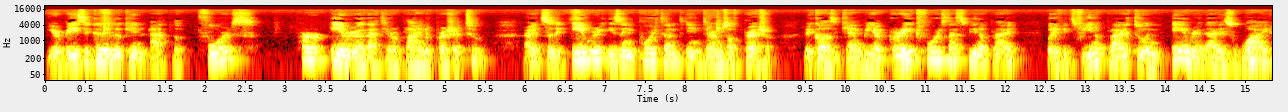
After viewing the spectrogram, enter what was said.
you're basically looking at the force per area that you're applying the pressure to, right? So the area is important in terms of pressure because it can be a great force that's being applied but if it's being applied to an area that is wide,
